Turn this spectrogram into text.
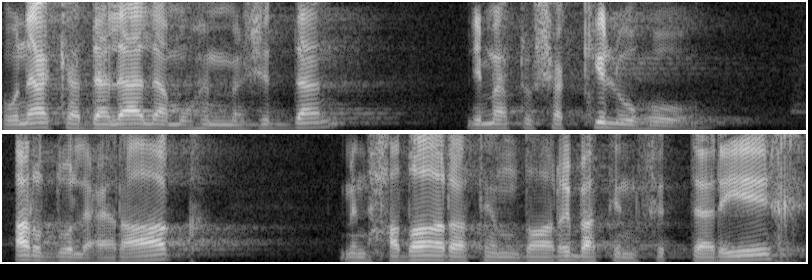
هناك دلالة مهمة جدا لما تشكله أرض العراق من حضارة ضاربة في التاريخ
